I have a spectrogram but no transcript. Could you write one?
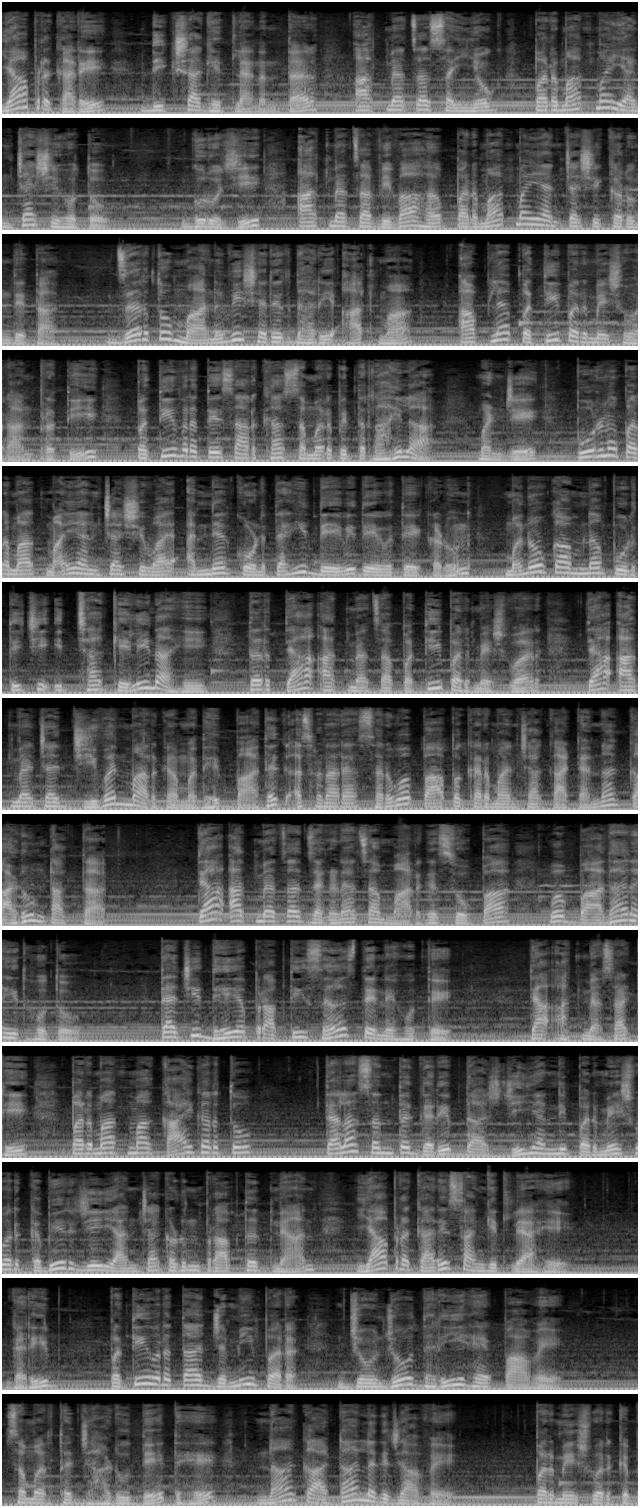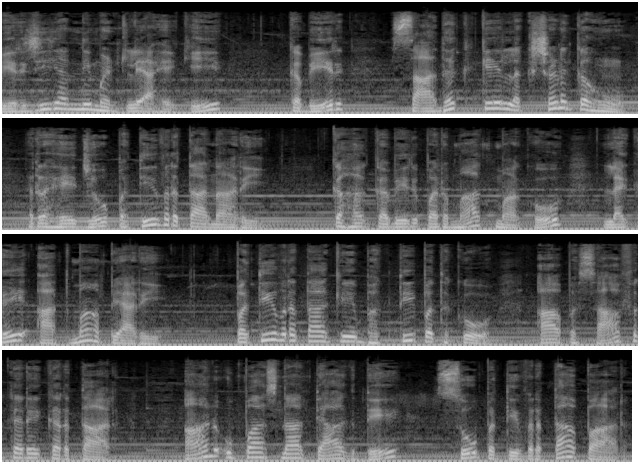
या प्रकारे दीक्षा घेतल्यानंतर आत्म्याचा संयोग परमात्मा यांच्याशी होतो. गुरुजी आत्म्याचा विवाह परमात्मा यांच्याशी करून देतात. जर तो मानवी शरीरधारी आत्मा आपल्या पती परमेश्वरांप्रती पतिव्रतेसारखा समर्पित राहिला म्हणजे पूर्ण परमात्मा यांच्याशिवाय अन्य कोणत्याही देवी देवतेकडून मनोकामना पूर्तीची इच्छा केली नाही तर त्या आत्म्याचा पती परमेश्वर त्या आत्म्याच्या जीवन मार्गामध्ये बाधक असणाऱ्या सर्व पापकर्मांच्या काट्यांना काढून टाकतात. त्या आत्म्याचा जगण्याचा मार्ग सोपा व बाधारहित होतो. त्याची ध्येय प्राप्ती सहजतेने होते. त्या आत्म्यासाठी परमात्मा काय करतो? त्याला संत गरीबदासजी यांनी परमेश्वर कबीरजी यांच्याकडून प्राप्त ज्ञान या प्रकारे सांगितले आहे. गरीब पतिव्रता जमी पर जो जो धरी है पावे. समर्थ झाडू देत है ना काटा लग जावे. परमेश्वर कबीरजी यांनी म्हटले आहे की कबीर साधक के लक्षण कहूं रहे जो पतिव्रता नारी। कह कबीर परमात्मा को लगे आत्मा प्यारी। पतिव्रता के भक्ति पथ को आप साफ करे करतार। आन उपासना त्याग दे सो पतिव्रता पार।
